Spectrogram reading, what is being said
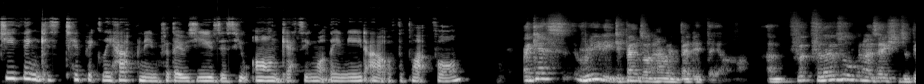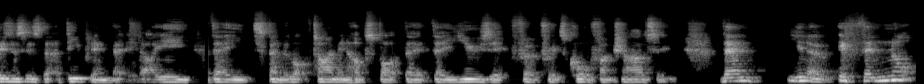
do you think is typically happening for those users who aren't getting what they need out of the platform? I guess really depends on how embedded they are. Um, for, for, those organizations or businesses that are deeply embedded, i.e., they spend a lot of time in HubSpot, they, they use it for, for its core functionality, then, you know, if they're not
